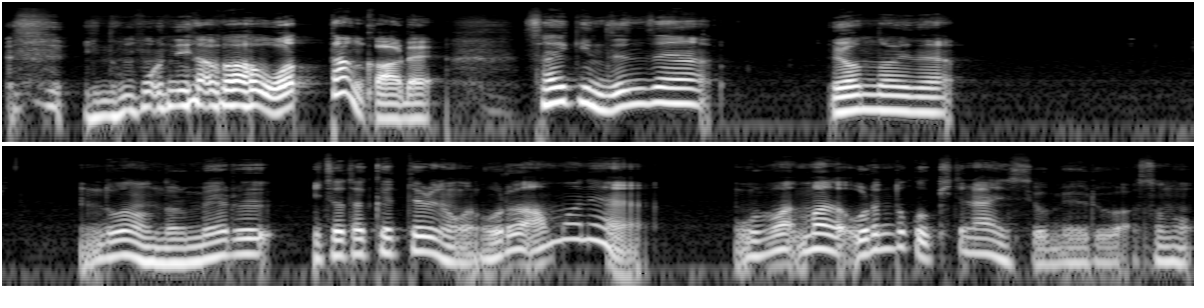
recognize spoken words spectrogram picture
イノモニアは終わったんかあれ。最近全然やんないね。どうなんだろうメールいただけてるのかな？俺はあんまね、まだ俺のとこ来てないんですよ、メールは。その、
